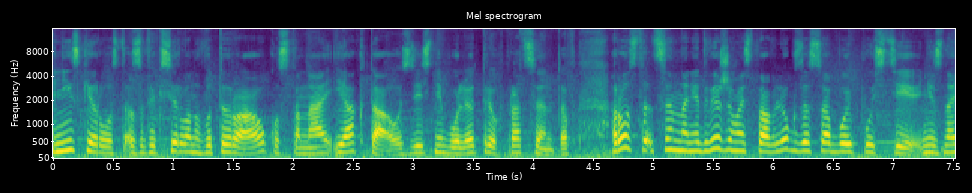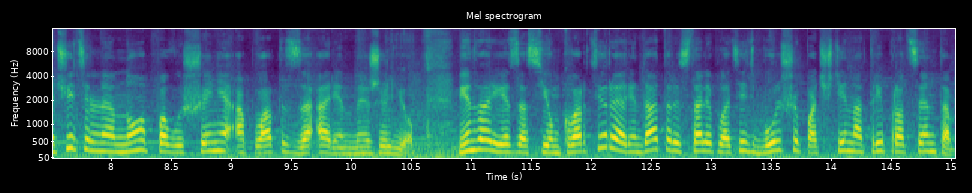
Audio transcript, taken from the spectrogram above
низкий рост зафиксирован в Утырау, Кустанай и Актау. Здесь не более 3%. Рост цен на недвижимость повлек за собой пусть и незначительно, но повышение оплаты за арендное жилье. В январе за съем квартиры арендаторы стали платить больше почти на 3%.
